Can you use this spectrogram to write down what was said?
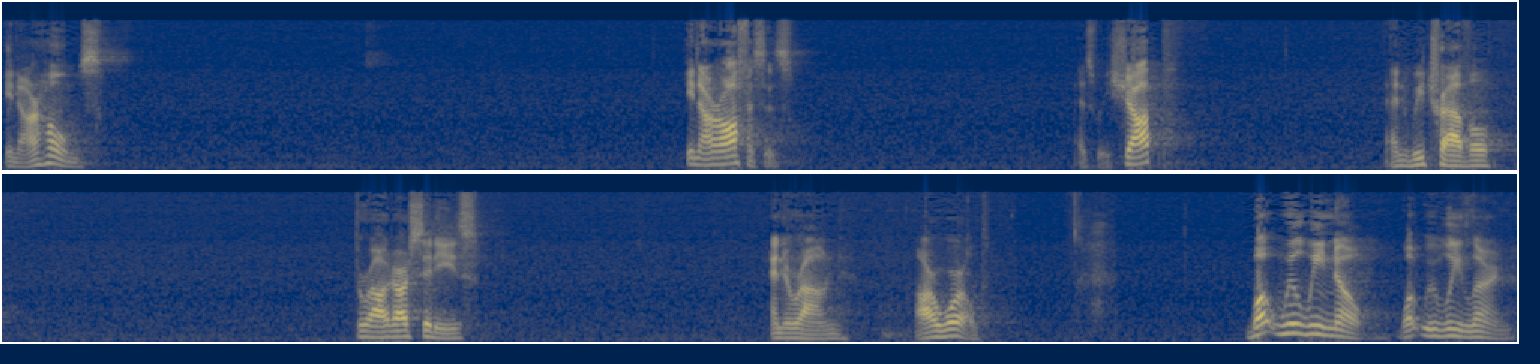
in our homes, in our offices, as we shop and we travel throughout our cities and around our world. What will we know? What will we learn?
